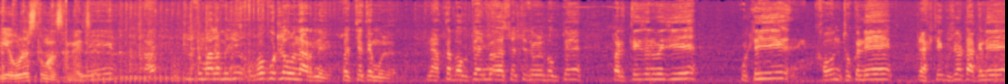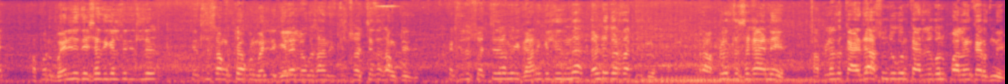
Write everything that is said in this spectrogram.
एवढंच तुम्हाला सांगायचं आहे. कुठलं तुम्हाला म्हणजे रोग कुठलं होणार नाही स्वच्छतेमुळं. आणि आता बघतोय आम्ही अस्वच्छतेमुळे बघतोय प्रत्येकजण म्हणजे कुठेही खाऊन थुकणे प्लॅस्टिक पिशव्या टाकणे आपण बाहेरच्या देशात गेलं तर तिथलं तिथलं सांगतोय आपण बाहेर गेल्या लोक सांगते तिथली स्वच्छता सांगतोय. तर तिथं स्वच्छता म्हणजे घाण केली त्यांना दंड करतात तिथं तर आपलं तसं काय नाही. आपल्याला कायदा असून कोण कायदा कोण पालन करत नाही.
